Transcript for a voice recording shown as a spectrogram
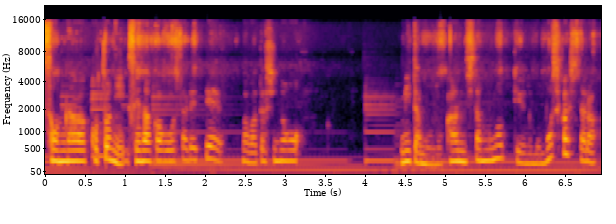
そんなことに背中を押されて、まあ、私の見たもの感じたものっていうのももしかしたら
